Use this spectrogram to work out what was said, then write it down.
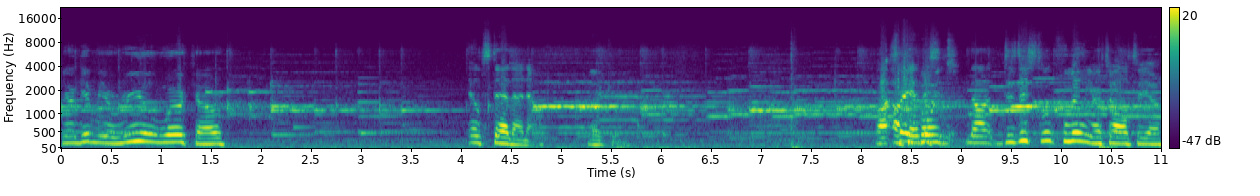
You'll give me a real workout. It'll stay there now. Okay. Save okay, this point. is- now, does this look familiar at all to you?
